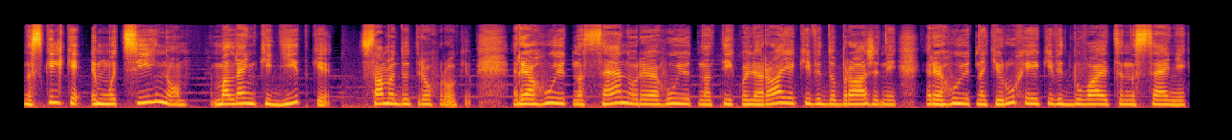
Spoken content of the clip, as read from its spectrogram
наскільки емоційно маленькі дітки саме до трьох років. Реагують на сцену, реагують на ті кольори, які відображені, реагують на ті рухи, які відбуваються на сцені.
